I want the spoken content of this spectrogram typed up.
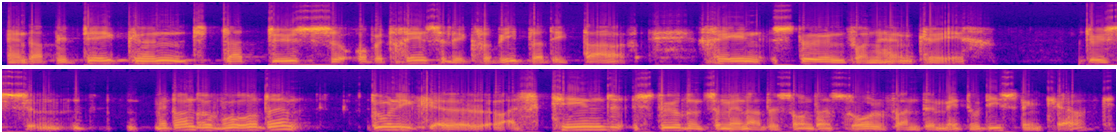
En dat betekent dat dus op het geestelijk gebied dat ik daar geen steun van hen kreeg. Dus met andere woorden, toen ik uh, als kind stuurden ze mij naar de zondagschool van de Methodistenkerk.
